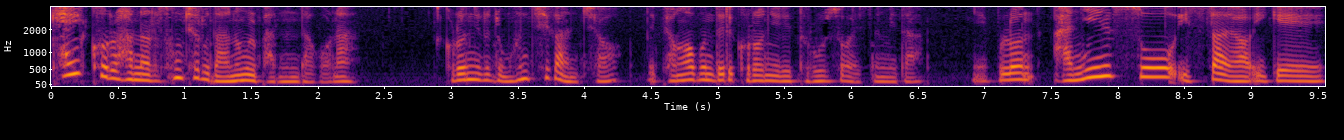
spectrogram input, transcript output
케이크를 하나를 통째로 나눔을 받는다거나 그런 일은 좀 흔치가 않죠. 병화분들이 그런 일이 들어올 수가 있습니다. 예, 물론 아닐 수 있어요. 이게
